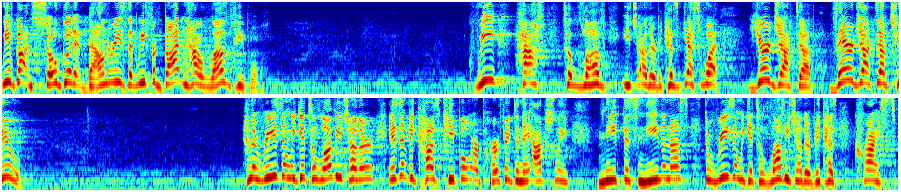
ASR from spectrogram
we have gotten so good at boundaries that we've forgotten how to love people. We have to love each other because guess what? You're jacked up, they're jacked up too. And the reason we get to love each other isn't because people are perfect and they actually meet this need in us. The reason we get to love each other because Christ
